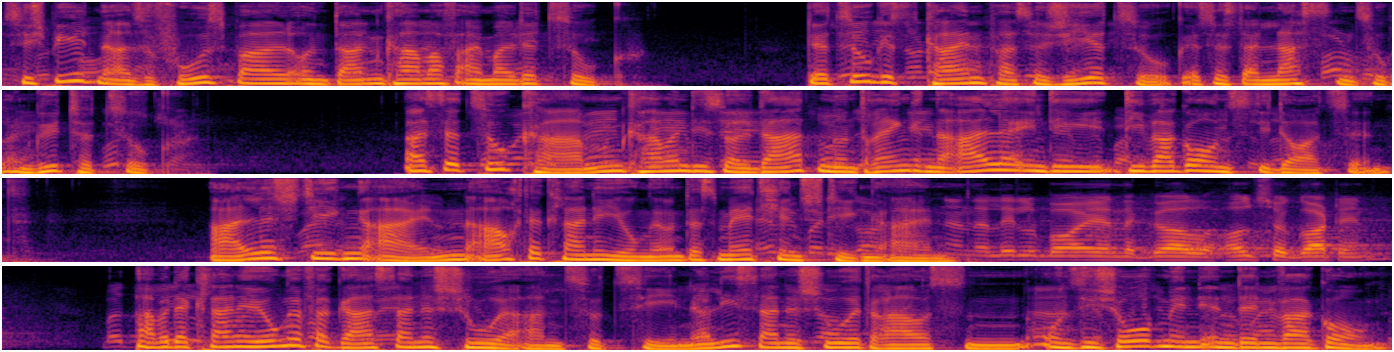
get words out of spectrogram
Sie spielten also Fußball und dann kam auf einmal der Zug. Der Zug ist kein Passagierzug, es ist ein Lastenzug, ein Güterzug. Als der Zug kam, kamen die Soldaten und drängten alle in die, die Waggons, die dort sind. Alle stiegen ein, auch der kleine Junge und das Mädchen stiegen ein. Aber der kleine Junge vergaß seine Schuhe anzuziehen. Er ließ seine Schuhe draußen und sie schoben ihn in den Waggon.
